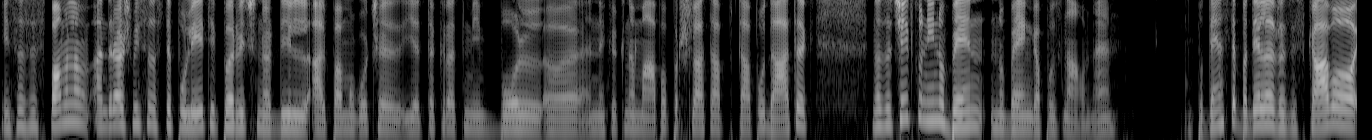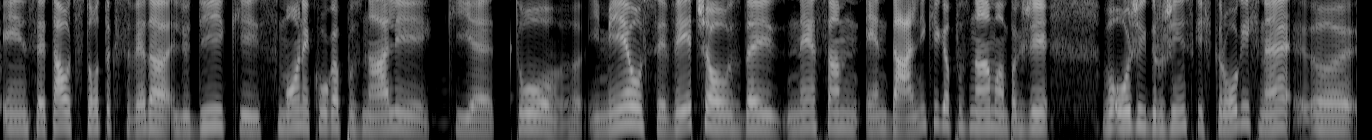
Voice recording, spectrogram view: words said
In sem se spomnila, Andraš, mislim, da ste poleti prvič naredili, ali pa mogoče je takrat mi bolj uh, nekako na mapo prišla ta, ta podatek. Na začetku ni noben, noben ga poznal. Ne? Potem ste pa delali raziskavo in se je ta odstotek, seveda, ljudi, ki smo nekoga poznali, ki je to uh, imel, se je večal, zdaj ne samo en daljnik, ki ga poznamo, ampak že v ožjih družinskih krogih. Ne, uh,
